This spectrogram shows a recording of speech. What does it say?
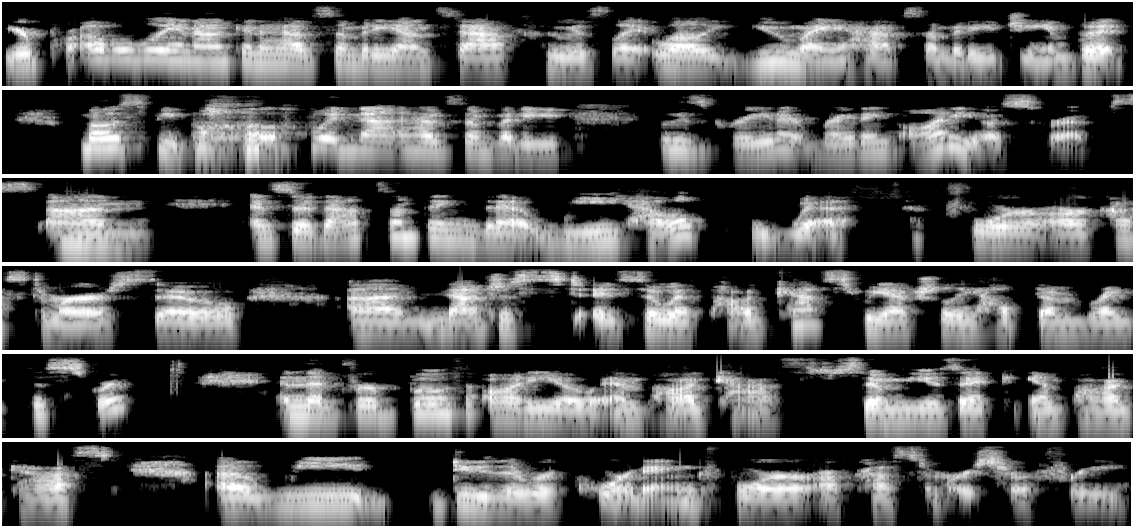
you're probably not going to have somebody on staff who is like, well, you might have somebody, Gene, but most people would not have somebody who's great at writing audio scripts. Mm. Um, and so that's something that we help with for our customers. So, um, not just so with podcasts, we actually help them write the script. And then for both audio and podcast, so music and podcast, uh, we do the recording for our customers for free.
